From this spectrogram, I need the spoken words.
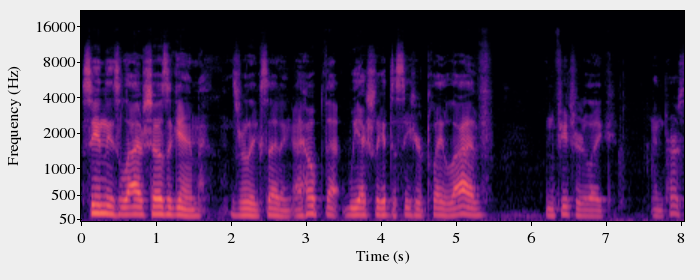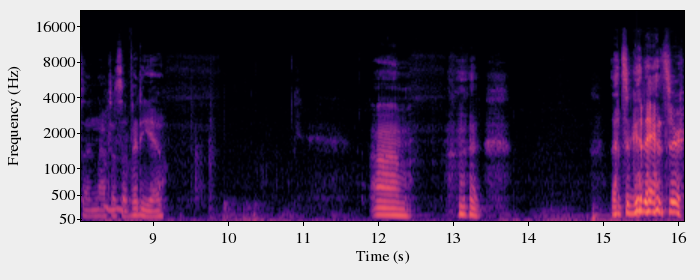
seeing these live shows again is really exciting. I hope that we actually get to see her play live in the future, like in person, not just a video. Um, that's a good answer.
